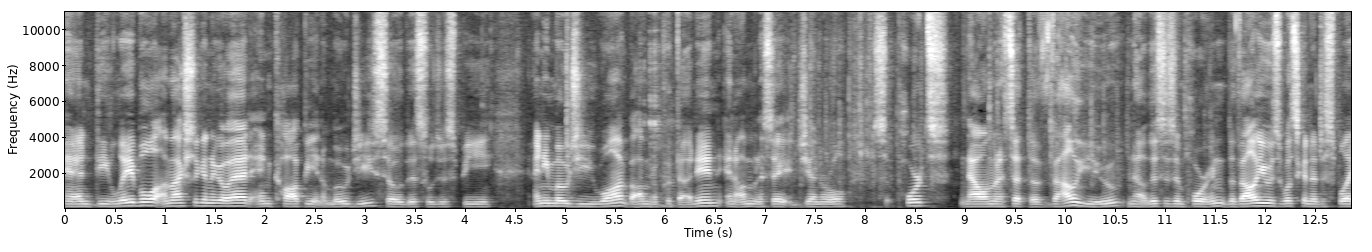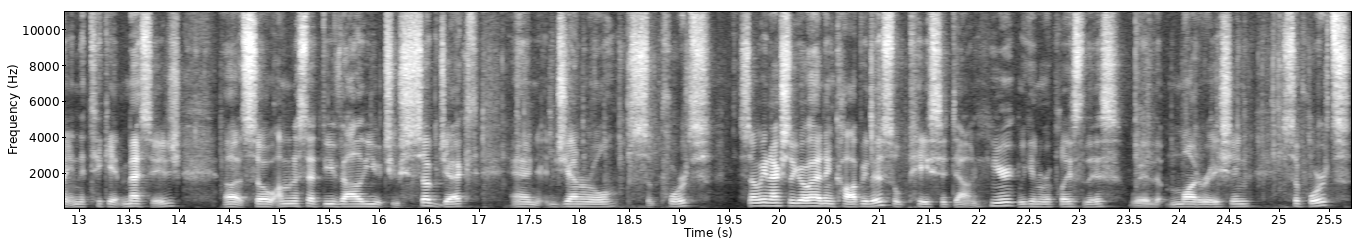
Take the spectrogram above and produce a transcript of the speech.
And the label, I'm actually gonna go ahead and copy an emoji. So this will just be any emoji you want, but I'm going to put that in and I'm going to say general supports. Now I'm going to set the value. Now this is important. The value is what's going to display in the ticket message. Uh, so I'm going to set the value to subject and general supports. So we can actually go ahead and copy this. We'll paste it down here. We can replace this with moderation supports.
